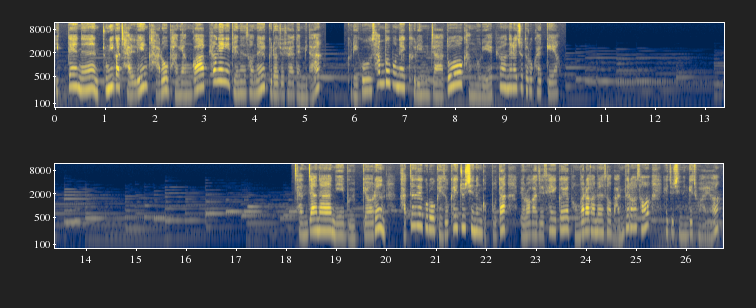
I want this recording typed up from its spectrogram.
이때는 종이가 잘린 가로 방향과 평행이 되는 선을 그려주셔야 됩니다. 그리고 3부분의 그림자도 강물 위에 표현을 해주도록 할게요. 잔잔한 이 물결은 같은 색으로 계속 해주시는 것보다 여러 가지 색을 번갈아 가면서 만들어서 해주시는 게 좋아요.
